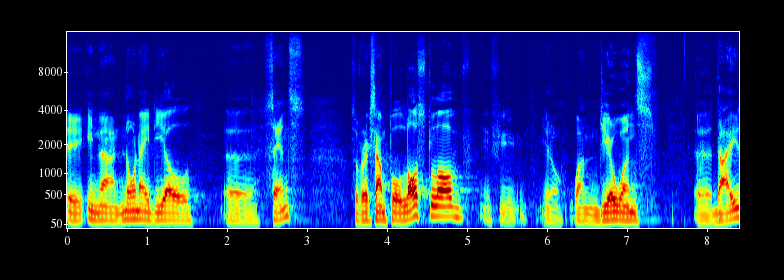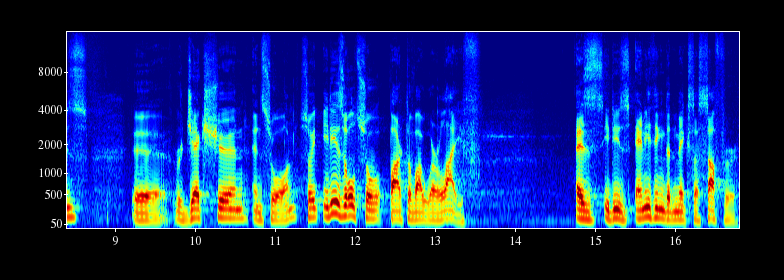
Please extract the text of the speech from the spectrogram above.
in a non-ideal uh, sense. So for example, lost love, if you, you know, one dear one's uh, dies, uh, rejection, and so on. So it, it is also part of our life, as it is anything that makes us suffer.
